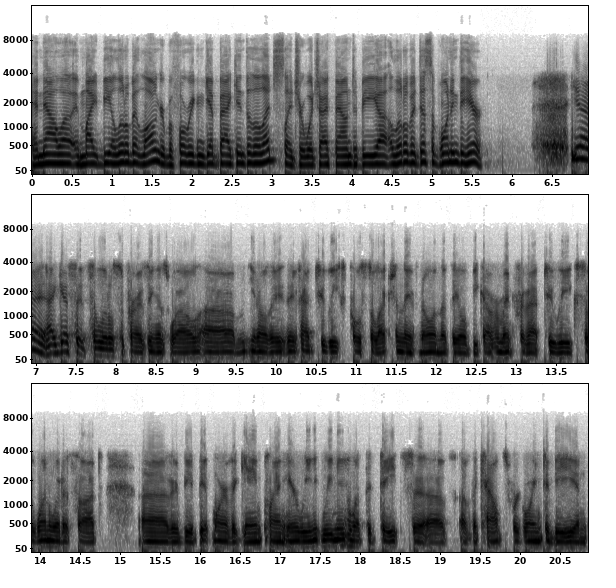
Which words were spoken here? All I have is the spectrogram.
and now uh, it might be a little bit longer before we can get back into the legislature, which I found to be uh, a little bit disappointing to hear. Yeah, I guess it's a little surprising as well. Um, you know, they, they've had two weeks post election. They've known that they will be government for that two weeks. So one would have thought uh, there'd be a bit more of a game plan here. We we knew what the dates of, of the counts were going to be, and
